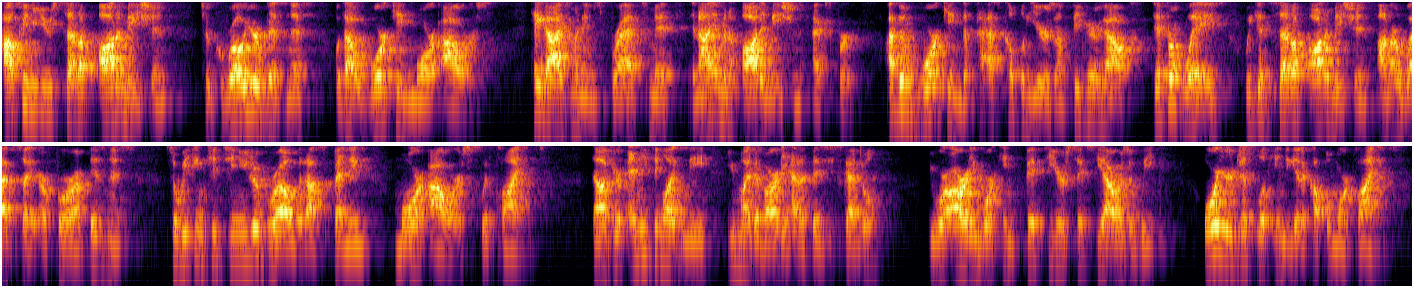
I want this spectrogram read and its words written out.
How can you set up automation to grow your business without working more hours? Hey guys, my name is Brad Smith and I am an automation expert. I've been working the past couple years on figuring out different ways we can set up automation on our website or for our business so we can continue to grow without spending more hours with clients. Now, if you're anything like me, you might have already had a busy schedule. You were already working 50 or 60 hours a week, or you're just looking to get a couple more clients.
